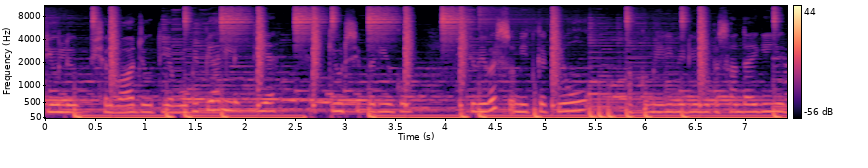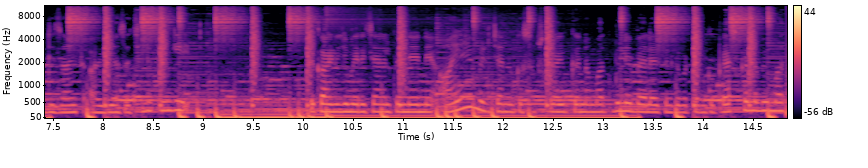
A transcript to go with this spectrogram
ट्यूलिप, शलवार जो होती है, वो भी प्यारी लगती है, क्यूट सी परियों को। तो व्यूवर्स, उम्मीद करती हूँ आपको मेरी वीडियो जो पसंद आएगी, ये डिज़ाइन आइडियाज़ अच्छे लगेंगे। तो काइंडली जो मेरे चैनल पे नए नए आए हैं, मेरे चैनल को सब्सक्राइब करना मत भूलें, बेल आइकन के बटन को प्रेस करना भी मत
